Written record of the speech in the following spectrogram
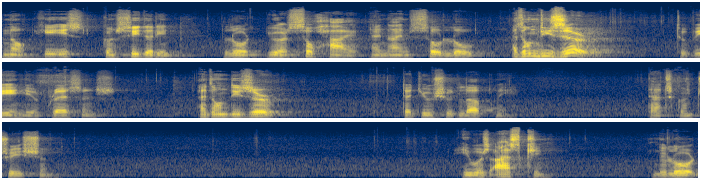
No, he is considering, Lord, you are so high and I am so low. I don't deserve to be in your presence. I don't deserve that you should love me. That's contrition. He was asking the Lord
